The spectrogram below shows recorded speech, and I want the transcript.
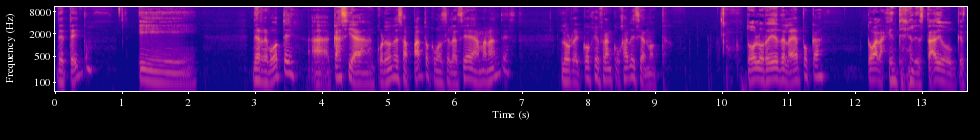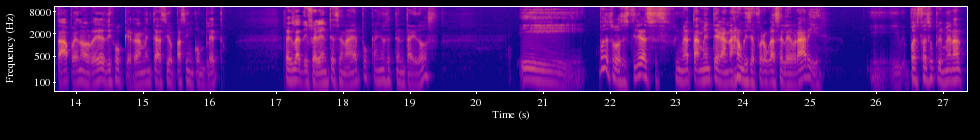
de Tatum y de rebote, a, casi a cordón de zapato, como se le hacía llamar antes, lo recoge Franco Harris y anota. Todos los reyes de la época, toda la gente en el estadio que estaba apoyando los reyes dijo que realmente ha sido pase incompleto. Reglas diferentes en la época, año 72. Y pues los Steelers inmediatamente ganaron y se fueron a celebrar y, y, pues fue su primera,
